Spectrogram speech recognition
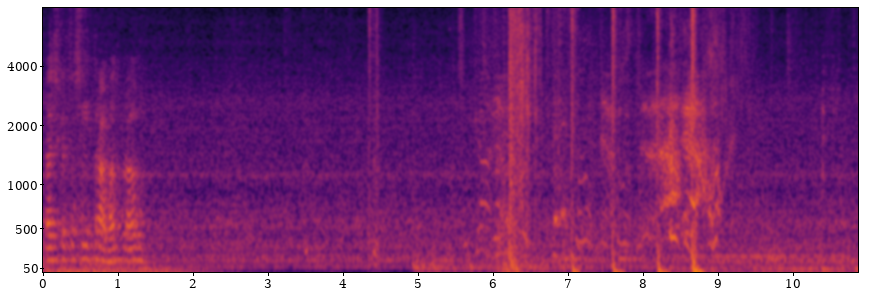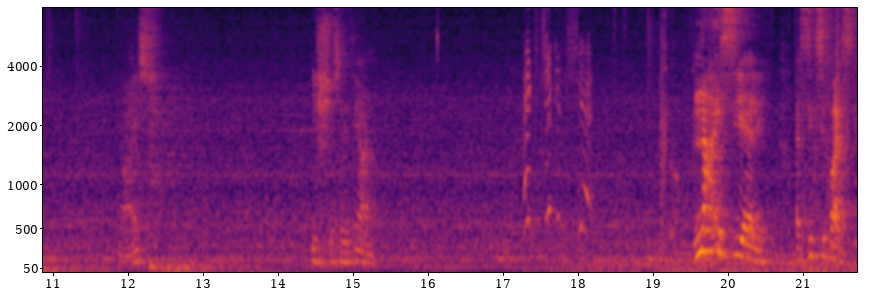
Parece que ele tá sendo travado por algo. Nice. Ixi, esse ali tem arma. Hey, chicken shit! Nice, Ellie! É assim que se faz.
